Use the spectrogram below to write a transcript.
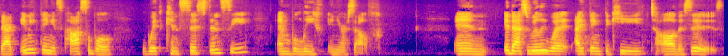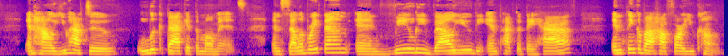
that anything is possible with consistency and belief in yourself. And that's really what I think the key to all this is, and how you have to look back at the moments and celebrate them and really value the impact that they have and think about how far you come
